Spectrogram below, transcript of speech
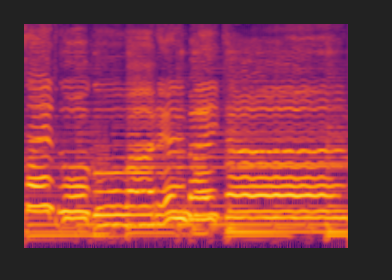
zait gogoaren baitan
